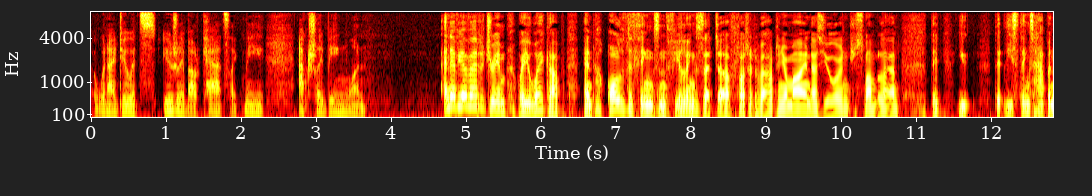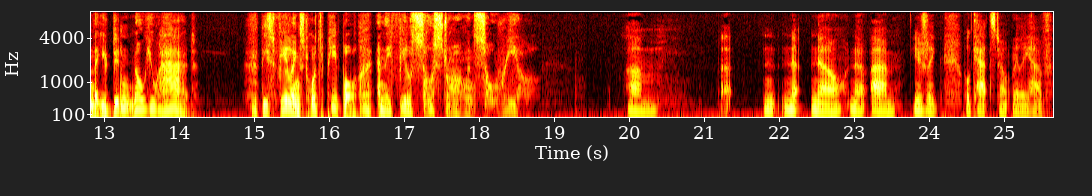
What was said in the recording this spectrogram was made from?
when I do, it's usually about cats, like me actually being one. And have you ever had a dream where you wake up and all of the things and feelings that uh, fluttered about in your mind as you were in slumberland, that you that these things happened that you didn't know you had? These feelings towards people, and they feel so strong and so real. Um. N- no, no, no. Um, usually, well, cats don't really have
